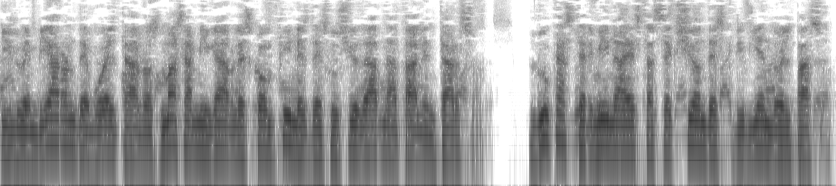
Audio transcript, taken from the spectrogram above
y lo enviaron de vuelta a los más amigables confines de su ciudad natal en Tarso. Lucas termina esta sección describiendo el paso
